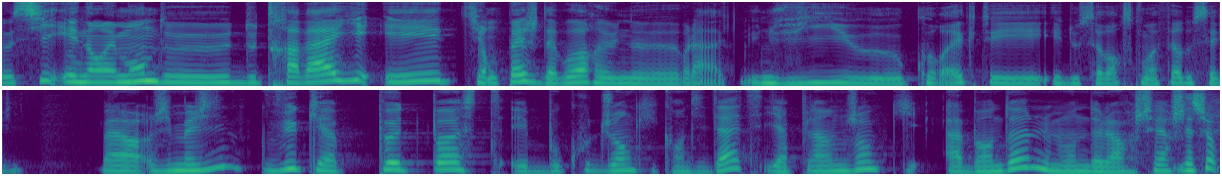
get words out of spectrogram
aussi énormément de, de travail et qui empêche d'avoir une, voilà, une vie euh, correcte et, et de savoir ce qu'on va faire de sa vie. Bah alors j'imagine, vu qu'il y a peu de postes et beaucoup de gens qui candidatent, il y a plein de gens qui abandonnent le monde de la recherche. Bien sûr.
